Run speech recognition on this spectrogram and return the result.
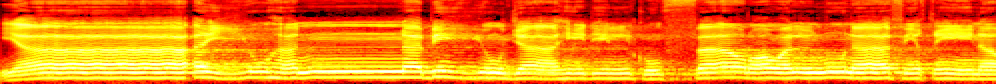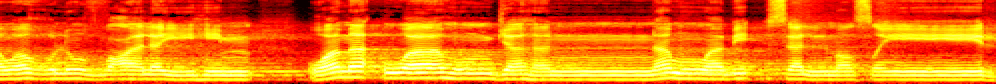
يا أيها النبي جاهد الكفار والمنافقين واغلظ عليهم ومأواهم جهنم وبئس المصير.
